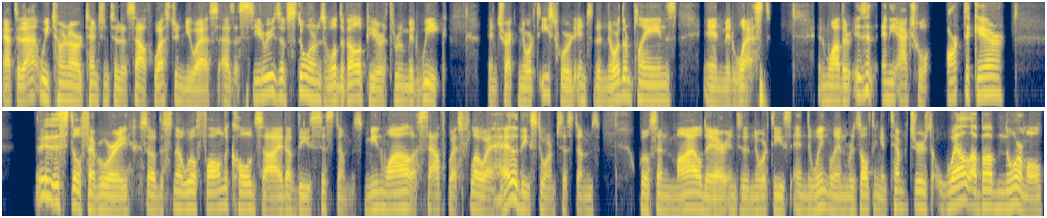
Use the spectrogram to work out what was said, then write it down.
After that, we turn our attention to the southwestern U.S. as a series of storms will develop here through midweek and trek northeastward into the northern plains and Midwest. And while there isn't any actual Arctic air, it is still February, so the snow will fall on the cold side of these systems. Meanwhile, a southwest flow ahead of these storm systems will send mild air into the Northeast and New England, resulting in temperatures well above normal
